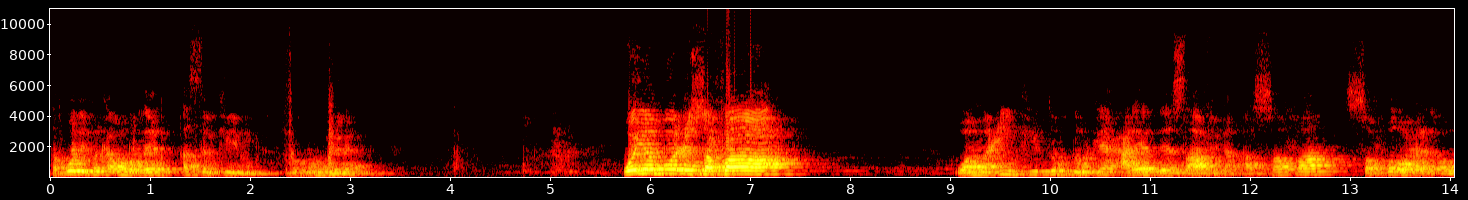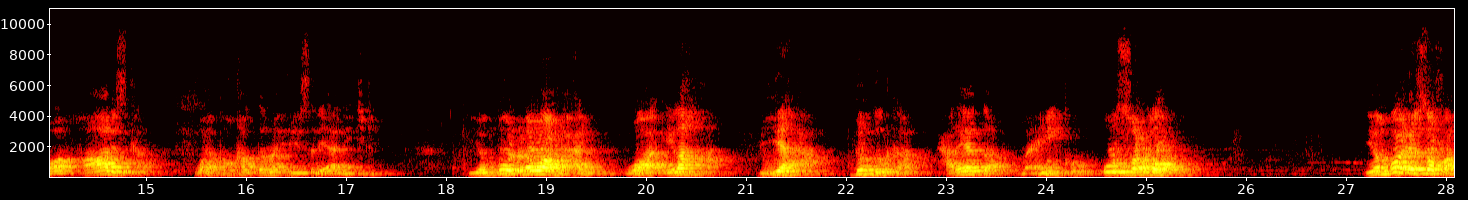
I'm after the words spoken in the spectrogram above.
taqwaday markaa u noqdeen asalkeedii nagaa wayanbuuci safaa. Waa maciinkii durdurkee xareedee saafiga. Asafa safada waxaa la dhahdaa waa khaaliska wax ku khaldano xiisadii aadi jirin. Yanbuucna waa maxay? Waa ilaha biyaha durdurka xareedda maciinku uu socdo. Yanbuuci safa.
